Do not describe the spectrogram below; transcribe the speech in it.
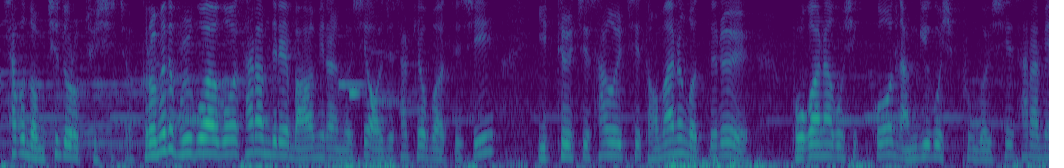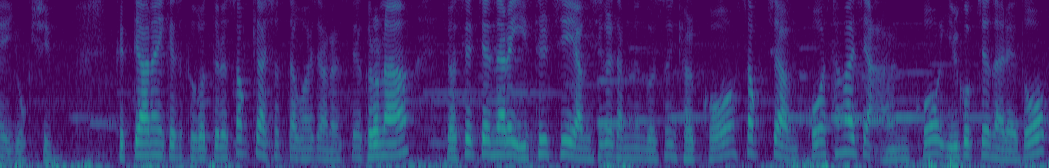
차고 넘치도록 주시죠. 그럼에도 불구하고 사람들의 마음이라는 것이 어제 살펴보았듯이 이틀치, 사흘치 더 많은 것들을 보관하고 싶고 남기고 싶은 것이 사람의 욕심. 그때 하나님께서 그것들을 썩게 하셨다고 하지 않았어요. 그러나 엿새째 날에 이틀치의 양식을 담는 것은 결코 썩지 않고 상하지 않고 일곱째 날에도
